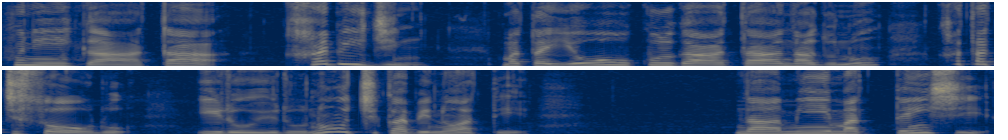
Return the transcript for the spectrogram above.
ふにがたカビ人また洋服がたなどの形ソウルいろいろの内カビのあてなみまってんし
